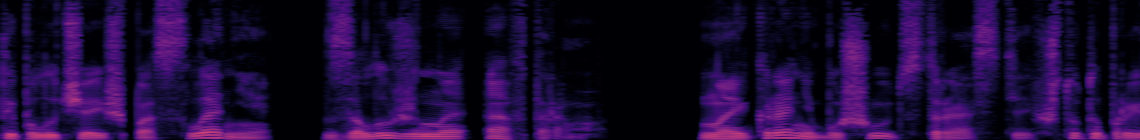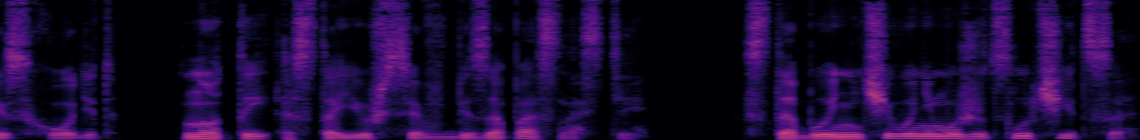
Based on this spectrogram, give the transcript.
Ты получаешь послание, заложенное автором. На экране бушуют страсти, что-то происходит, но ты остаешься в безопасности. С тобой ничего не может случиться,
